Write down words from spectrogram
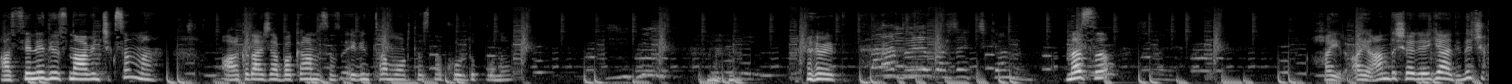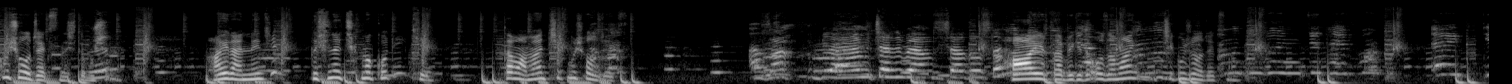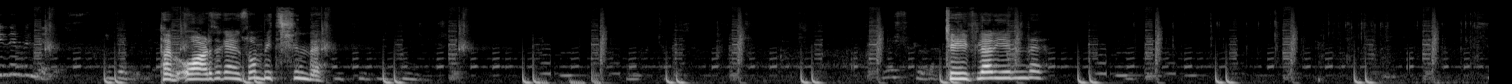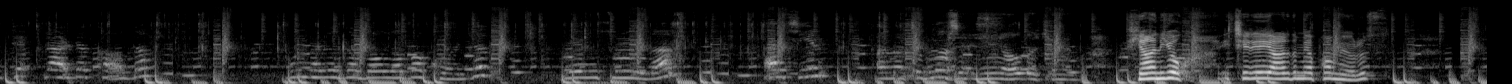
Asya ne diyorsun abin çıksın mı? Arkadaşlar bakar mısınız? Evin tam ortasına kurduk bunu. evet. Ben böyle yaparsak çıkamıyorum. Nasıl? Hayır ayağın dışarıya geldiğinde çıkmış olacaksın işte bu şimdi. Hayır anneciğim dışına çıkmak o değil ki. Tamamen çıkmış olacaksın. O zaman bir ayağım içeride bir ayağım dışarıda olsa Hayır tabii ki de o zaman çıkmış olacaksın. Tabii o artık en son bitişinde. Keyifler yerinde. Kaldı. Bunları da dolaba koyduk. Meyve suyuyla her şeyin? Elini yağlı da açamadım. Yani yok. içeriye yardım yapamıyoruz.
